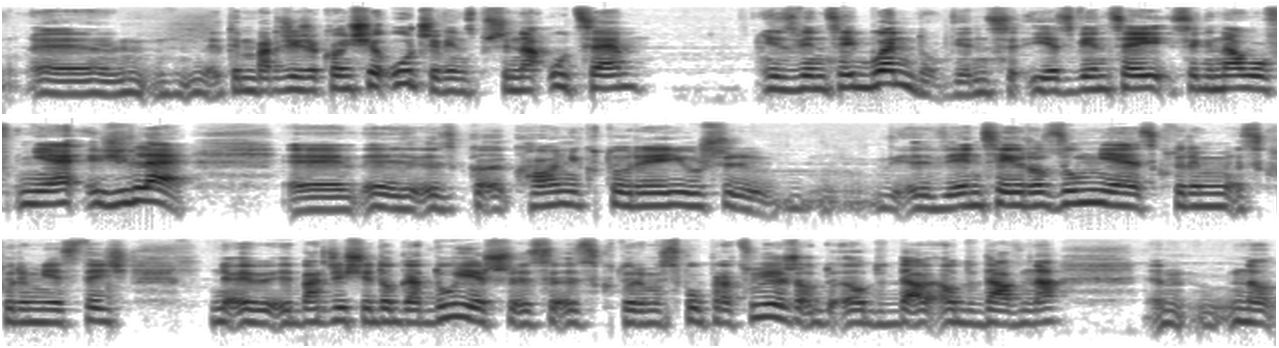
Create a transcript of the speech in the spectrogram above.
Ym, Tym bardziej, że koń się uczy, więc przy nauce jest więcej błędów, więc jest więcej sygnałów nie źle. Y, ko- Koń, który już y, więcej rozumie, z którym, z którym jesteś, bardziej się dogadujesz, z, z którym współpracujesz od, od, od dawna, no,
